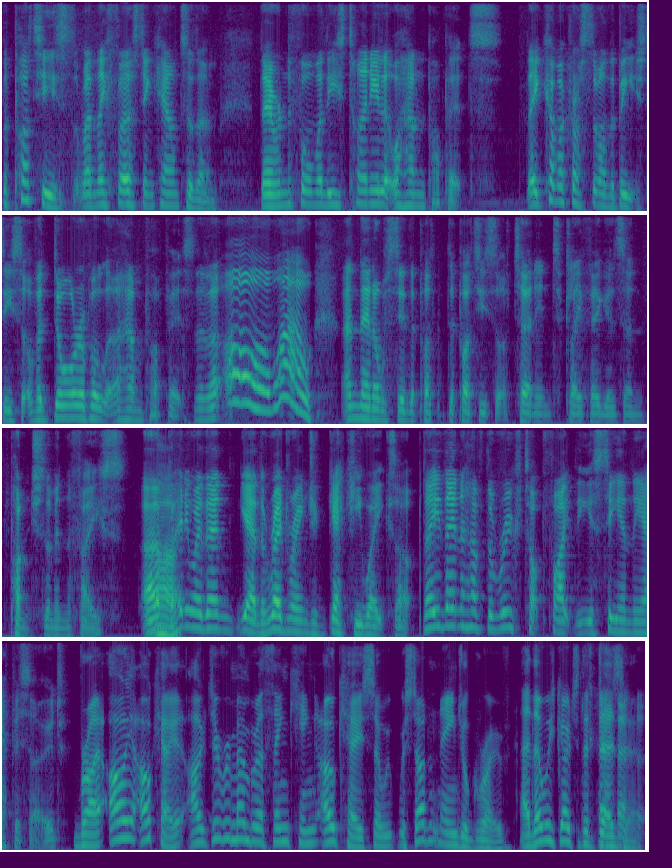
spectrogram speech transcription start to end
the putties, when they first encounter them, they're in the form of these tiny little hand puppets. They come across them on the beach, these sort of adorable little hand puppets, and they're like, "Oh wow!" And then obviously the put- the putties sort of turn into clay figures and punch them in the face. Um, Uh-huh. But anyway, then yeah, the Red Ranger Geki wakes up. They then have the rooftop fight that you see in the episode. Right. Oh, yeah. Okay. I do remember thinking, okay, so we- starting in Angel Grove, and then we go to the desert,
